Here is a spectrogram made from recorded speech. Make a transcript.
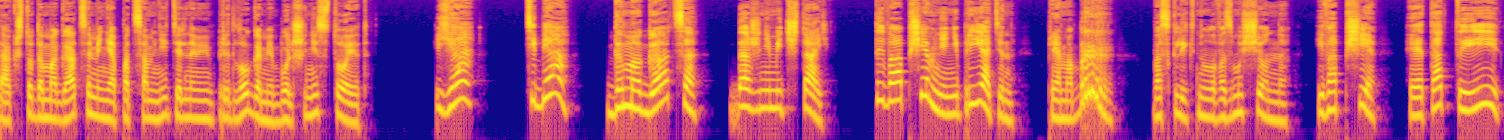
так что домогаться меня под сомнительными предлогами больше не стоит». «Я? Тебя? Домогаться? Даже не мечтай. Ты вообще мне неприятен. Прямо бррр!» — воскликнула возмущенно. «И вообще, это ты,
